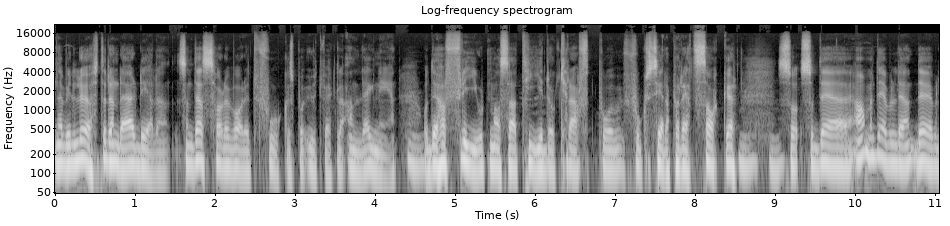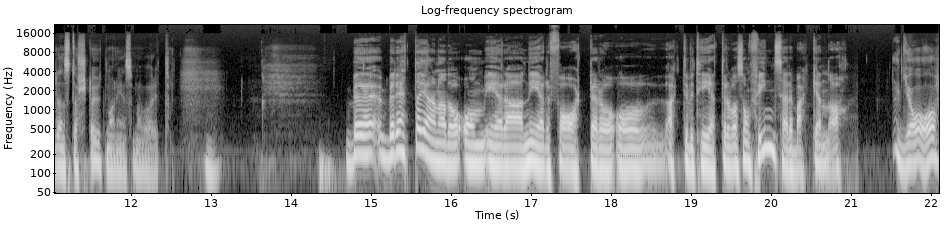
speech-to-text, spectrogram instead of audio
när vi löste den där delen, sen dess har det varit fokus på att utveckla anläggningen. Mm. Och det har frigjort massa tid och kraft på att fokusera på rätt saker. Mm. Mm. Så, så det, ja, men det, är väl den, det är väl den största utmaningen som har varit. Be, berätta gärna då om era nerfarter och, och, aktiviteter och vad som finns här i backen. då. Ja,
